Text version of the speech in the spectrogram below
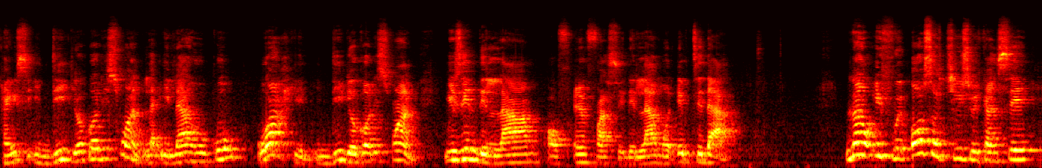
Can you see? Indeed, your God is one. La ilahukum wahid. Indeed, your God is one. Using the lam of emphasis, the lam of ibtida. Now, if we also choose, we can say,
